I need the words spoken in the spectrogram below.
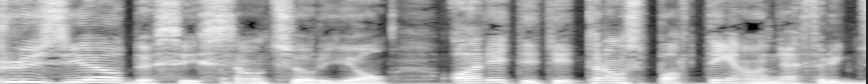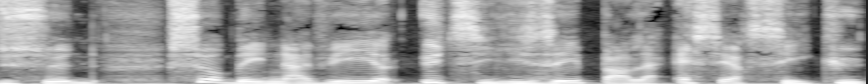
plusieurs de ces centurions auraient été transportés en Afrique du Sud sur des navires utilisés par la SRCQ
